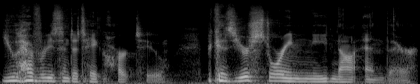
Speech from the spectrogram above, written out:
you have reason to take heart too, because your story need not end there.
